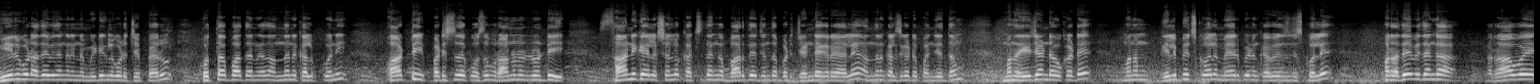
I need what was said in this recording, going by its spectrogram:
వీరు కూడా అదేవిధంగా నిన్న మీటింగ్లో కూడా చెప్పారు. కొత్త పాత అని కదా అందరినీ కలుపుకొని పార్టీ పటిష్టత కోసం రానున్నటువంటి స్థానిక ఎలక్షన్లో ఖచ్చితంగా భారతీయ జనతా పార్టీ జెండా ఎగరేయాలి. అందరం కలిసికట్టు పనిచేద్దాం. మన ఏజెండా ఒకటే. మనం గెలిపించుకోవాలి మేయర్ పీఠం కైవసం చేసుకోవాలి మరి అదేవిధంగా రాబోయే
